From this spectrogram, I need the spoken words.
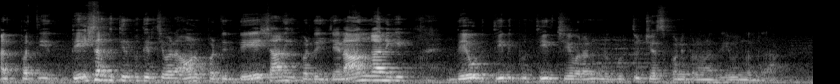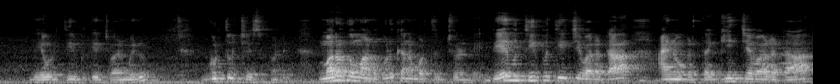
అది ప్రతి దేశానికి తీర్పు తీర్చేవాడు అవును ప్రతి దేశానికి ప్రతి జనాంగానికి దేవుడు తీర్పు తీర్చేవాడని మీరు గుర్తు చేసుకోండి ప్రమాణ మన దేవుని దేవుడు తీర్పు తీర్చేవాడు మీరు గుర్తు చేసుకోండి. మరొక మాట కూడా కనబడుతుంది చూడండి. దేవుడు తీర్పు తీర్చేవారట ఆయన ఒకరిని తగ్గించేవారట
